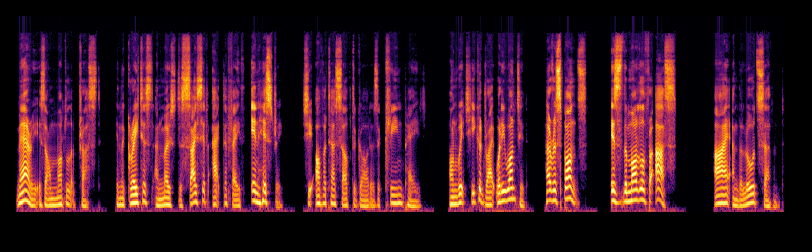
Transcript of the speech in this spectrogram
Mary is our model of trust in the greatest and most decisive act of faith in history she offered herself to God as a clean page on which he could write what he wanted. Her response is the model for us. I am the Lord's servant,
